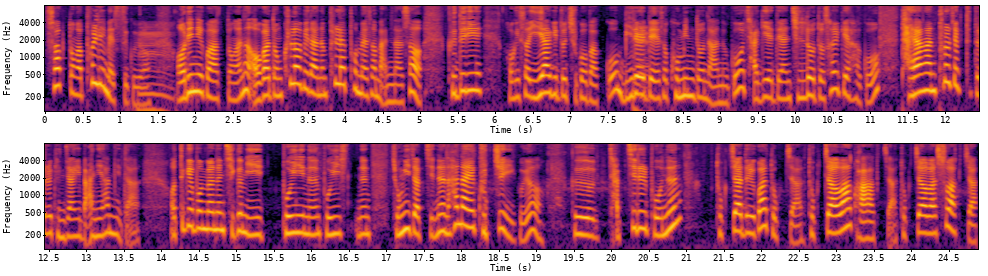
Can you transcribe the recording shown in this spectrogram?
수학동아 폴리매스고요. 음. 어린이 과학동아는 어가동 클럽이라는 플랫폼에서 만나서 그들이 거기서 이야기도 주고받고 미래에 네. 대해서 고민도 나누고 자기에 대한 진로도 설계하고 다양한 프로젝트들을 굉장히 많이 합니다. 어떻게 보면은 지금 이 보이는 보이는 종이 잡지는 하나의 굿즈이고요. 그 잡지를 보는 독자들과 독자, 독자와 과학자, 독자와 수학자,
